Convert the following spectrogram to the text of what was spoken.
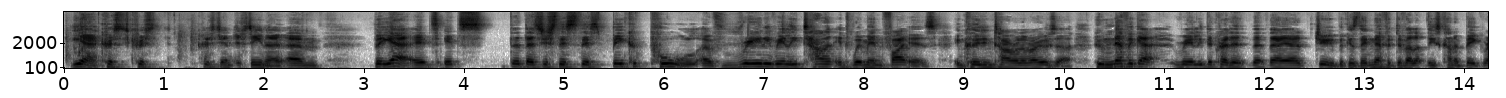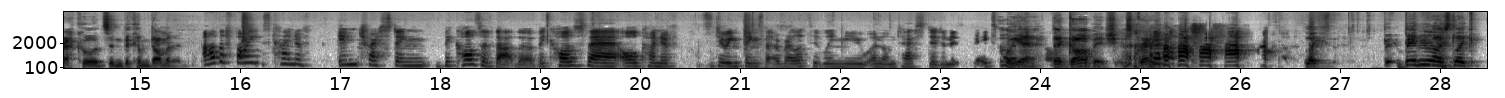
yeah, Chris Chris Cristiane Justino. Um, but yeah, it's it's there's just this this big pool of really really talented women fighters, including Tara La Rosa, who never get really the credit that they are due because they never develop these kind of big records and become dominant. Are the fights kind of interesting because of that, though? Because they're all kind of doing things that are relatively new and untested, and it's Oh yeah, they're garbage. It's great. like, but nice like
